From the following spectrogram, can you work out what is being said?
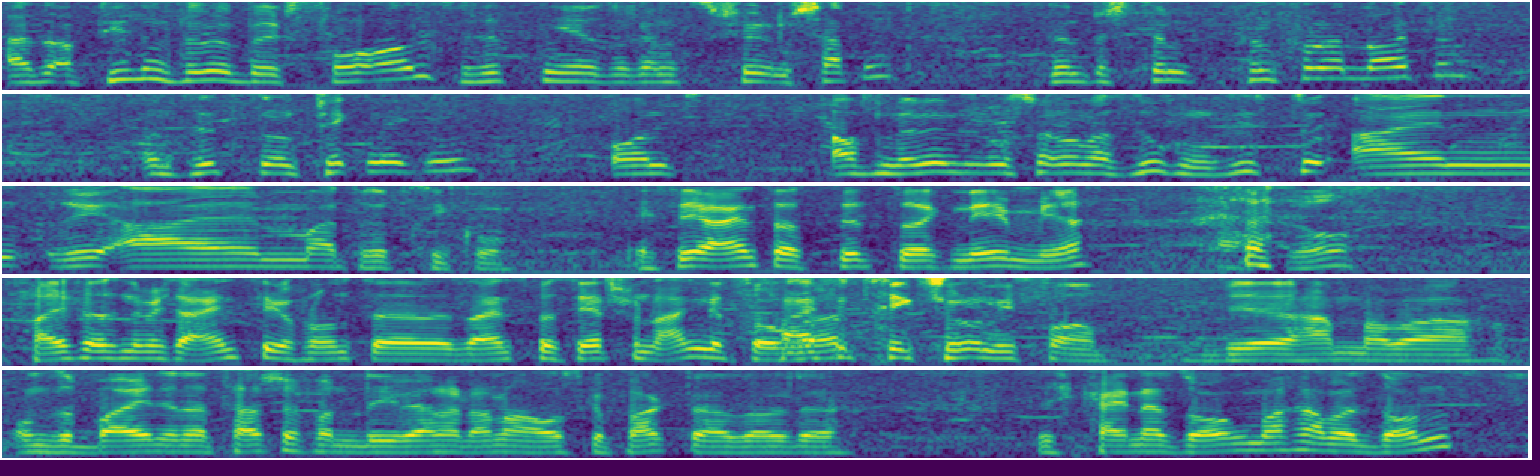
also auf diesem Wimmelbild vor uns, wir sitzen hier so ganz schön im Schatten, sind bestimmt 500 Leute und sitzen und picknicken. Und auf dem Wimmelbild muss man irgendwas suchen. Siehst du ein Real Madrid-Trikot? Ich sehe eins, das sitzt direkt neben mir. Ach so. Pfeiffer ist nämlich der Einzige von uns, der seins bis jetzt schon angezogen Pfeife hat. trägt schon Uniform. Wir haben aber unsere beiden in der Tasche, von die werden heute auch noch ausgepackt. Da sollte sich keiner Sorgen machen. Aber sonst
